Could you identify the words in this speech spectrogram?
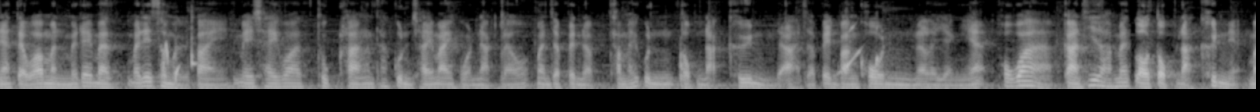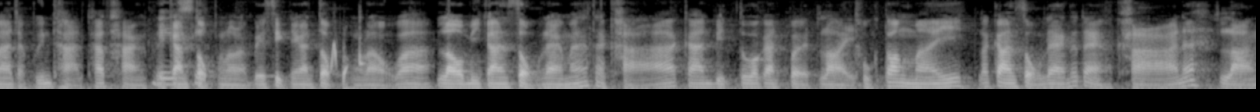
นะแต่ว่ามันไม่ได้มาไม่ได้เสมอไป ไม่ใช่ว่าทุกครั้งถ้าคุณใช้ไม้หัวหนักแล้ว มันจะเป็นแบบทำให้คุณตบหนักขึ้น อาจจะเป็นบางคนอะไรอย่างเงี้ยเพราะว่าการที่ทำให้เราตบหนักขึ้นเนี่ยมาจากพื้นฐานท่าทางในการ Basic ตบของเราเบสิกในการตบของเราว่า เรามีการส่งแรงมาตั้งแต่ขา การบิดตัวการเปิดไหล่ถูกต้องไหมและการส่งแรงตั้งแต่ขานะหลัง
